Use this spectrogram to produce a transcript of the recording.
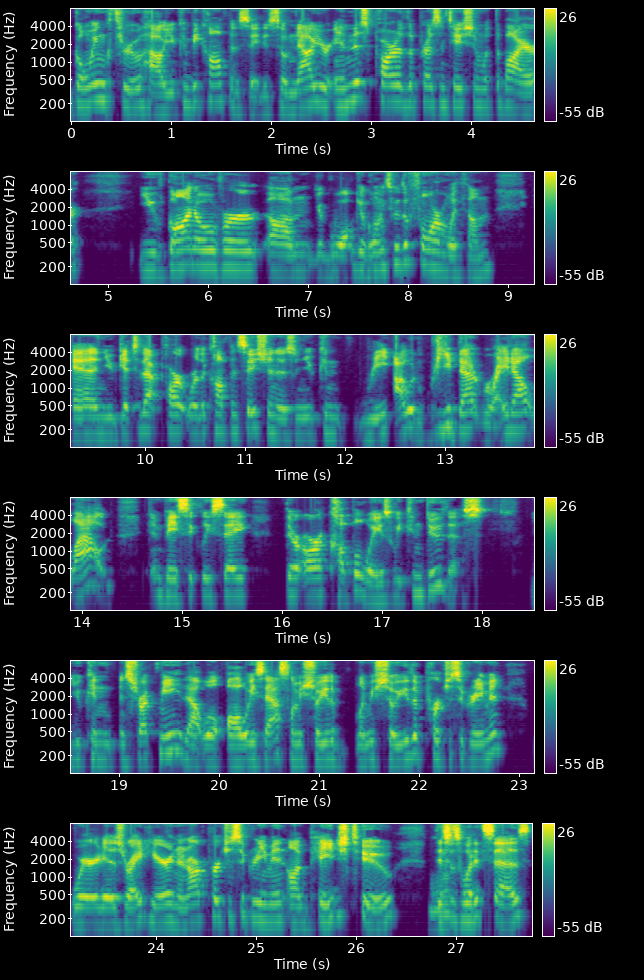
going through how you can be compensated. So now you're in this part of the presentation with the buyer. You've gone over, um, you're, you're going through the form with them and you get to that part where the compensation is and you can read, I would read that right out loud and basically say, there are a couple ways we can do this. You can instruct me that will always ask, let me show you the, let me show you the purchase agreement where it is right here. And in our purchase agreement on page two, mm. this is what it says.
